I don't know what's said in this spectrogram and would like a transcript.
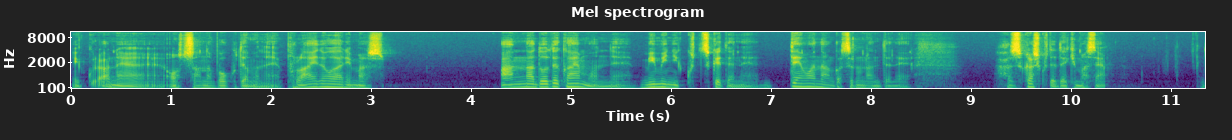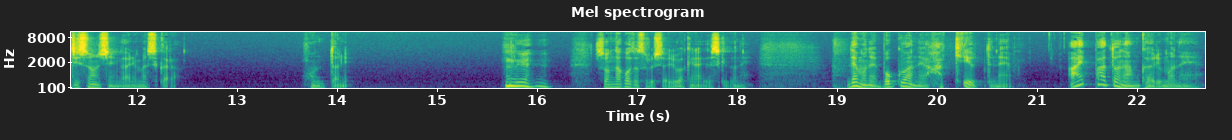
いくらねおっさんの僕でもねプライドがあります。あんなどでかいもんね耳にくっつけてね電話なんかするなんてね恥ずかしくてできません。自尊心がありますから。本当に。そんなことする人いるわけないですけどね。でもね僕はねはっきり言ってね iPad なんかよりもね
